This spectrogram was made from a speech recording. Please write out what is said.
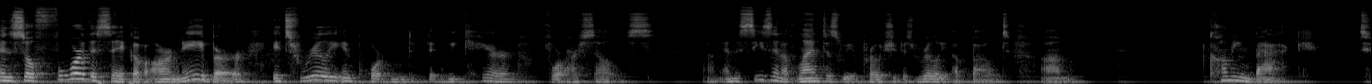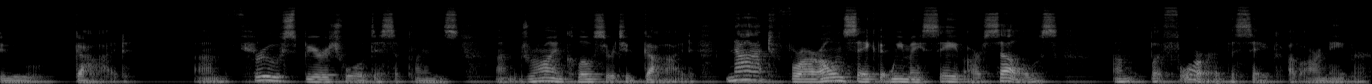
And so, for the sake of our neighbor, it's really important that we care for ourselves. Um, and the season of Lent, as we approach it, is really about um, coming back to God um, through spiritual disciplines um, drawing closer to God, not for our own sake that we may save ourselves, um, but for the sake of our neighbor.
